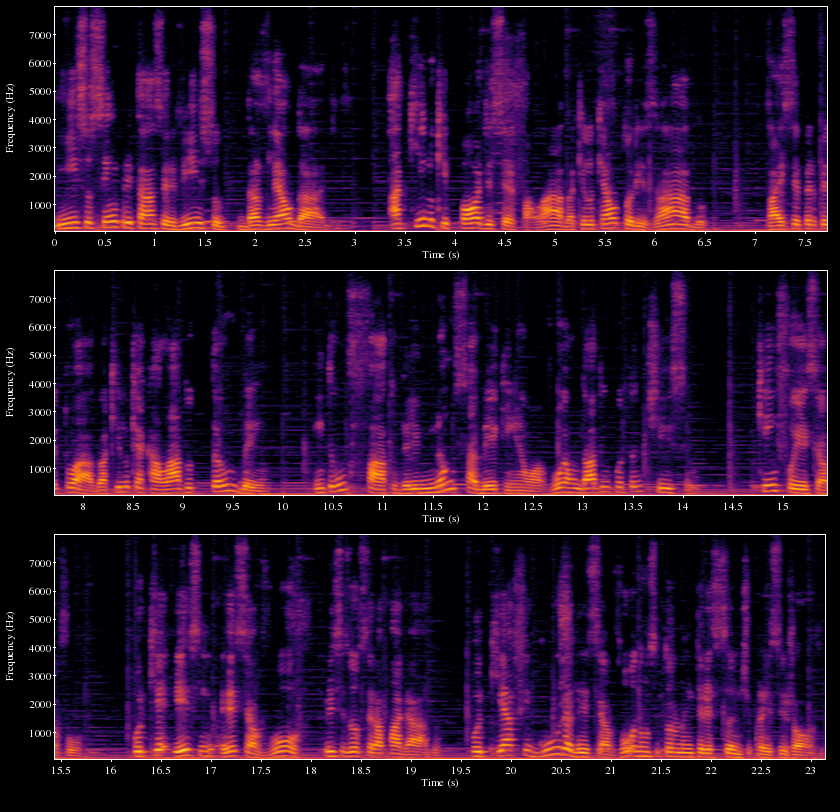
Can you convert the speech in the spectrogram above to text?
E isso sempre está a serviço das lealdades. Aquilo que pode ser falado, aquilo que é autorizado, vai ser perpetuado. Aquilo que é calado também. Então, o fato dele não saber quem é o avô é um dado importantíssimo. Quem foi esse avô? Porque esse, esse avô precisou ser apagado? Porque a figura desse avô não se tornou interessante para esse jovem.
